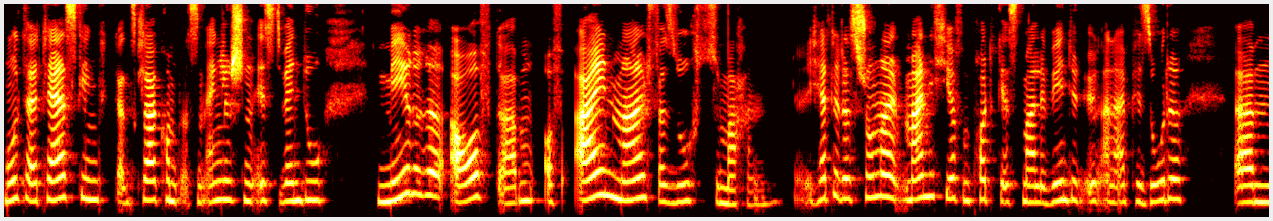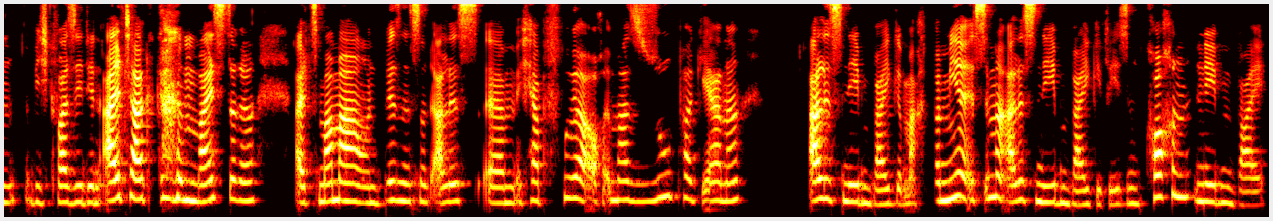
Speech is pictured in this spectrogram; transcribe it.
Multitasking, ganz klar, kommt aus dem Englischen, ist, wenn du mehrere Aufgaben auf einmal versuchst zu machen. Ich hatte das schon mal, meine ich, hier auf dem Podcast mal erwähnt in irgendeiner Episode, ähm, wie ich quasi den Alltag meistere als Mama und Business und alles. Ähm, ich habe früher auch immer super gerne alles nebenbei gemacht. Bei mir ist immer alles nebenbei gewesen. Kochen nebenbei.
